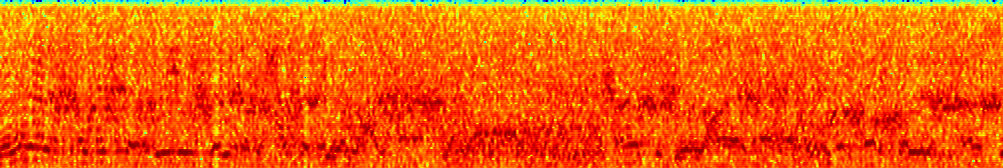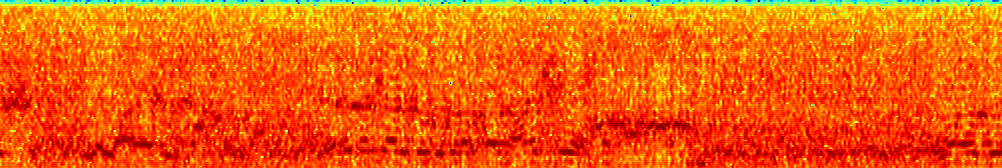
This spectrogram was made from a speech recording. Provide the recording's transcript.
وهنا يقتضي التفريق بين الحسد والعدل الحاسد والعادل ما الفرق بين الحاسد والعادل لأن النبي عليه الصلاة والسلام قال عادل حق ورجل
